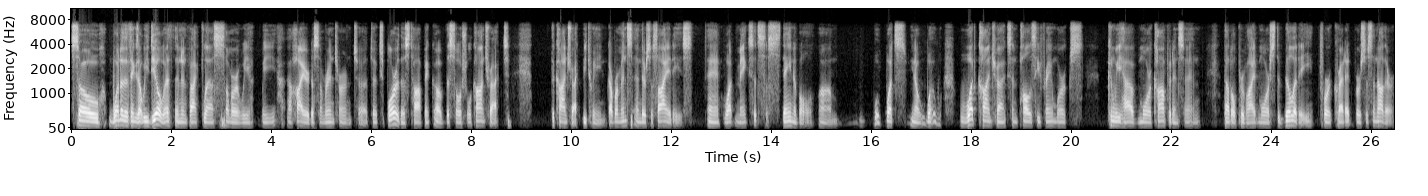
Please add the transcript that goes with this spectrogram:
So one of the things that we deal with, and in fact, last summer we we hired a summer intern to to explore this topic of the social contract, the contract between governments and their societies, and what makes it sustainable. Um, what's you know what what contracts and policy frameworks can we have more confidence in that'll provide more stability for credit versus another?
